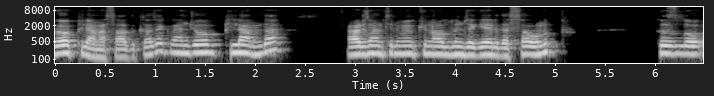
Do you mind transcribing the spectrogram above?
ve o plana sadık kalacak. Bence o planda Arjantin'i mümkün olduğunca geride savunup hızlı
